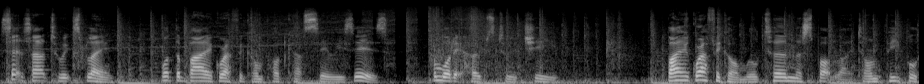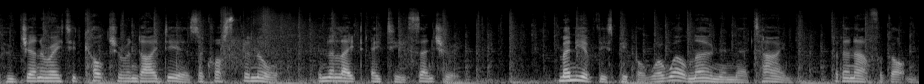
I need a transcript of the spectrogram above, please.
sets out to explain what the Biographicon podcast series is and what it hopes to achieve. Biographicon will turn the spotlight on people who generated culture and ideas across the North in the late 18th century. Many of these people were well known in their time, but are now forgotten.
